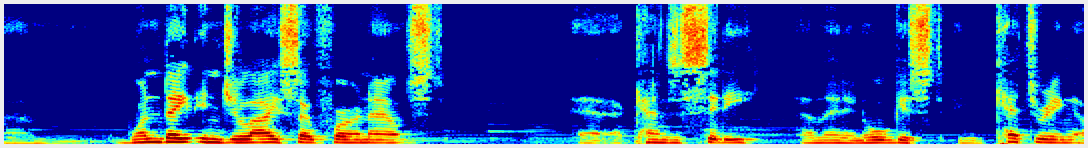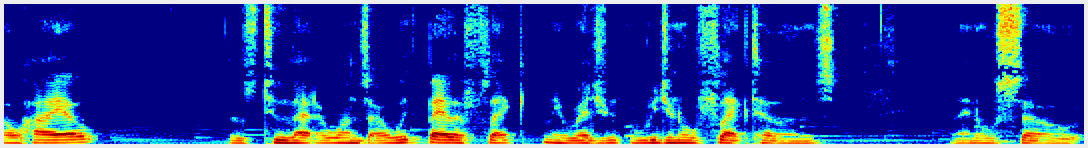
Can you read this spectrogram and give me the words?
Um, one date in July so far announced uh, Kansas City, and then in August in Kettering, Ohio. Those two latter ones are with Bela Fleck and the origin- original Flecktones, and then also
